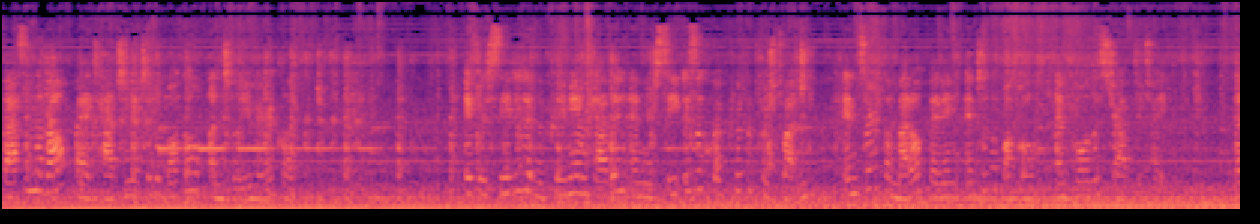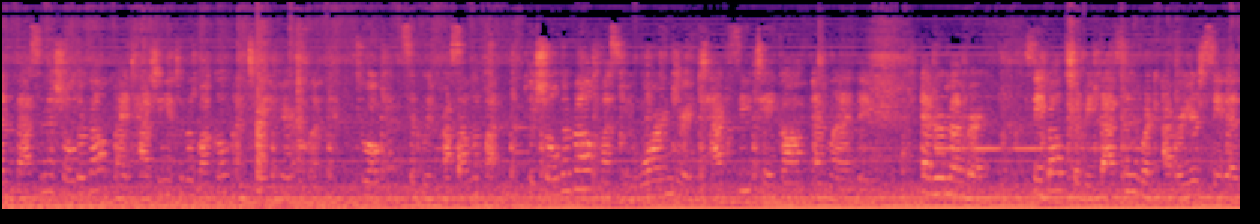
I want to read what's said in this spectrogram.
fasten the belt by attaching it to the buckle until you hear a click. If you're seated in the premium cabin and your seat is equipped with a push button, insert the metal fitting into the buckle and pull the strap to tighten. Then fasten the shoulder belt by attaching it to the buckle until you hear a click. To open, simply press on the button. The shoulder belt must be worn during taxi, takeoff, and landing. And remember, seatbelts should be fastened whenever you're seated,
